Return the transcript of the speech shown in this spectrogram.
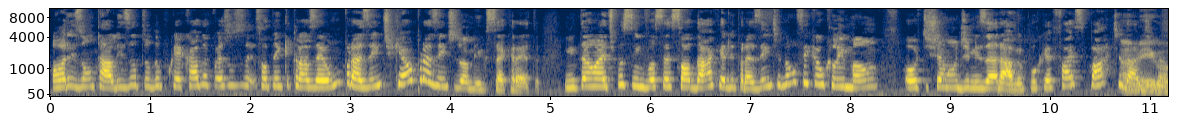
horizontaliza tudo, porque cada pessoa só tem que trazer um presente, que é o presente do amigo secreto. Então é tipo assim, você só dá aquele presente, não fica o climão ou te chamam de miserável, porque faz parte da Amigo, dinâmica.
